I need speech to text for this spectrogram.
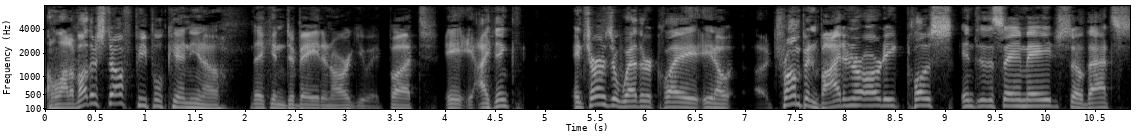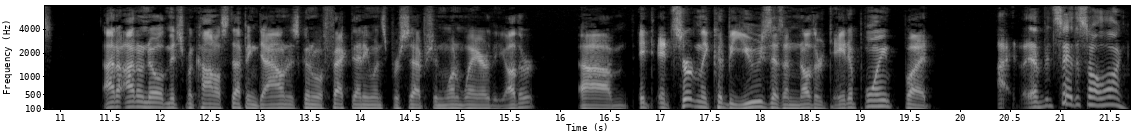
A lot of other stuff, people can, you know, they can debate and argue it, but it, I think in terms of whether Clay, you know, uh, Trump and Biden are already close into the same age. So that's, I don't, I don't know if Mitch McConnell stepping down is going to affect anyone's perception one way or the other. Um, it, it certainly could be used as another data point, but I, I've been saying this all along.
